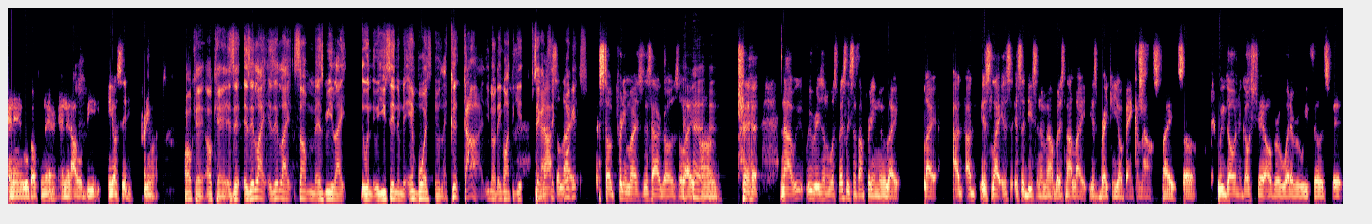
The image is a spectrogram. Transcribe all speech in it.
and then we'll go from there and then i will be in your city pretty much Okay, okay. Is it is it like is it like something that's be like when, when you send them the invoice? It was like, good God, you know they going to have to get take out Nah, a second so, like, mortgage. so pretty much this is how it goes. So like um nah we we reasonable, especially since I'm pretty new. Like like I, I it's like it's it's a decent amount, but it's not like it's breaking your bank amounts. Like so we go negotiate over whatever we feel is fit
